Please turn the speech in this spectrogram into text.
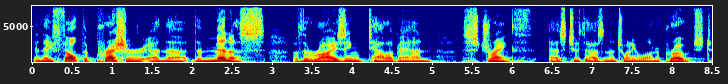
And they felt the pressure and the, the menace of the rising Taliban strength as 2021 approached.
